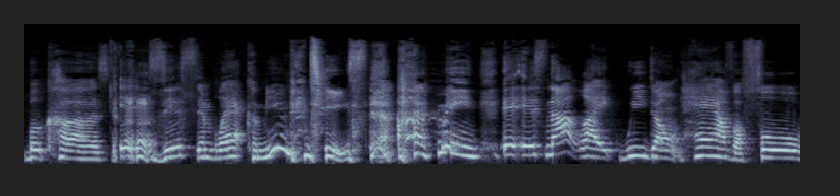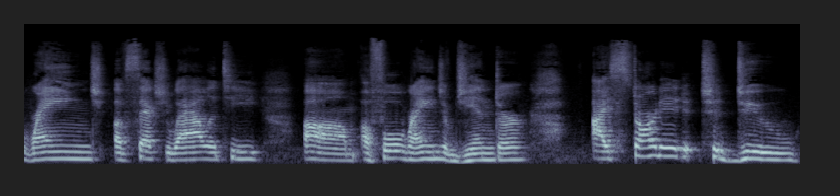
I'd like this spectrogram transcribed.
because it exists in black communities. I mean, it, it's not like we don't have a full range of sexuality, um, a full range of gender. I started to do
